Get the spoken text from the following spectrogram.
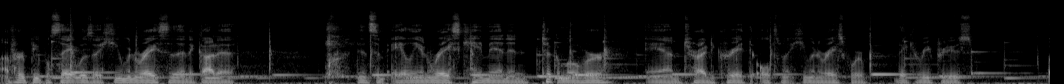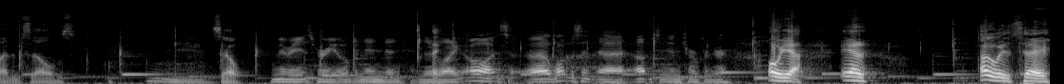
I've heard people say it was a human race, and then it got a. Then some alien race came in and took them over, and tried to create the ultimate human race where they could reproduce by themselves. So Maybe it's very open ended. They're like, oh, it's, uh, what was it uh, up to the interpreter? Oh yeah, and I would say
